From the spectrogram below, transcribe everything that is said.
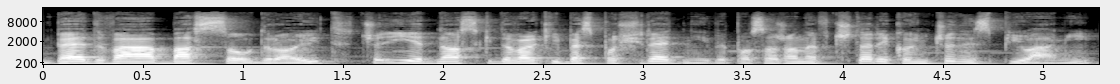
B2 Basso Droid, czyli jednostki do walki bezpośredniej wyposażone w cztery kończyny z piłami,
